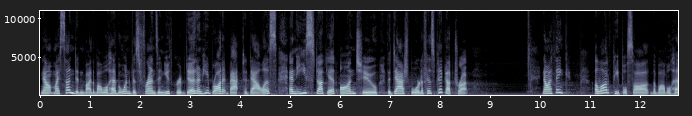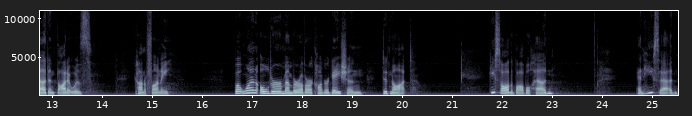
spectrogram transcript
Now, my son didn't buy the bobblehead, but one of his friends in youth group did, and he brought it back to Dallas and he stuck it onto the dashboard of his pickup truck. Now, I think a lot of people saw the bobblehead and thought it was kind of funny, but one older member of our congregation did not. He saw the bobblehead and he said,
